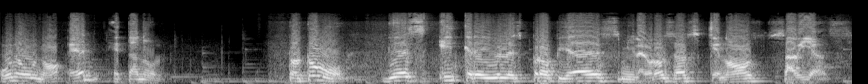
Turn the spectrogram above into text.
1,1 en etanol. Totumo 10 increíbles propiedades milagrosas que no sabías.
